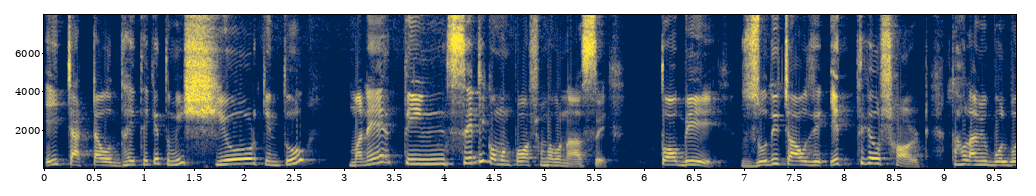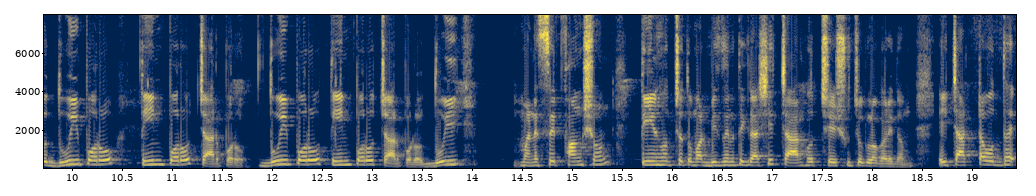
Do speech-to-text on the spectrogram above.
এই চারটা অধ্যায় থেকে তুমি শিওর কিন্তু মানে তিন সেটই কমন পাওয়ার সম্ভাবনা আছে। তবে যদি চাও যে এর থেকেও শর্ট তাহলে আমি বলব দুই পড়ো, তিন পড়ো, চার পড়ো। দুই পড়ো, তিন পড়ো, চার পড়ো। দুই মানে সেট ফাংশন তিন হচ্ছে তোমার বীজগণিতিক রাশি, চার হচ্ছে সূচক লগারিদম এই চারটা অধ্যায়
